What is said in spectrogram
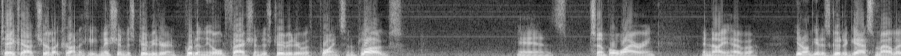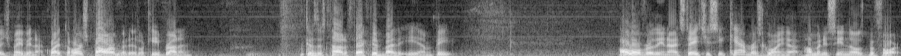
take out your electronic ignition distributor and put in the old-fashioned distributor with points and plugs and it's simple wiring and now you have a you don't get as good a gas mileage maybe not quite the horsepower but it'll keep running because it's not affected by the EMP all over the United States you see cameras going up how many have seen those before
